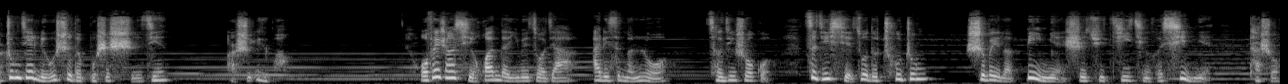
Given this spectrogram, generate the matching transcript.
中间流逝的不是时间，而是欲望。我非常喜欢的一位作家爱丽丝·门罗曾经说过，自己写作的初衷是为了避免失去激情和信念。他说：“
